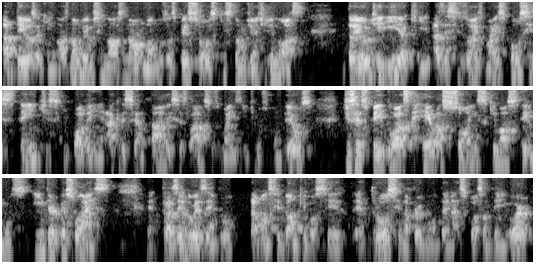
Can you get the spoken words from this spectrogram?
a Deus a quem nós não vemos se nós não amamos as pessoas que estão diante de nós. Então, eu diria que as decisões mais consistentes que podem acrescentar esses laços mais íntimos com Deus diz respeito às relações que nós temos interpessoais. É, trazendo o exemplo da mansidão que você é, trouxe na pergunta e na resposta anterior,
